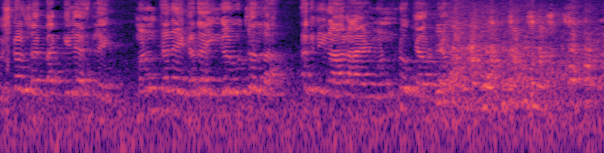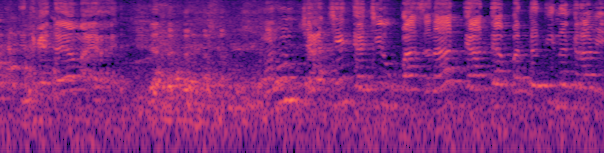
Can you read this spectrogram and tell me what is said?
पुष्कळ स्वयंपाक केले असले म्हणून त्याने एखादा इंगळ उचलला अग्नि नारायण म्हणून डोक्यावर तिथे काही दया माया आहे. म्हणून ज्याची त्याची उपासना त्या त्या पद्धतीनं करावी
